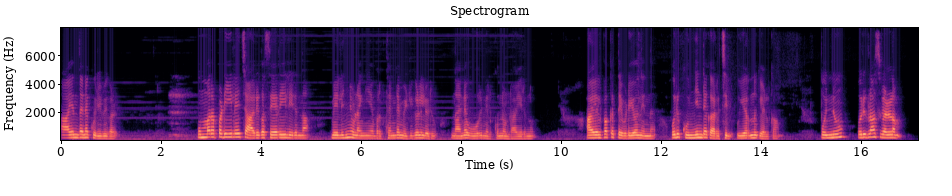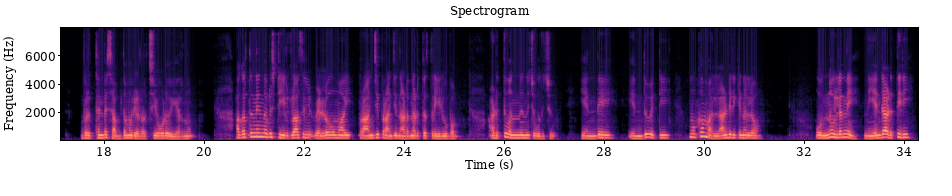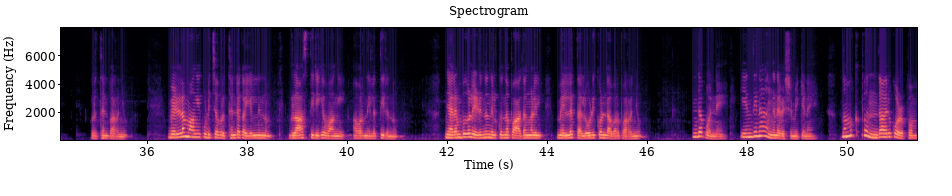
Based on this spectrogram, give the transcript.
സായന്തനക്കുരുവികൾ ഉമ്മറപ്പടിയിലെ ചാരുകസേരയിലിരുന്ന മെലിഞ്ഞുണങ്ങിയ വൃദ്ധന്റെ മിഴികളിലൊരു നന ഊറി നിൽക്കുന്നുണ്ടായിരുന്നു. അയൽപക്കത്തെവിടെയോ നിന്ന് ഒരു കുഞ്ഞിന്റെ കരച്ചിൽ ഉയർന്നു കേൾക്കാം. പൊന്നു ഒരു ഗ്ലാസ് വെള്ളം! " വൃദ്ധന്റെ ശബ്ദമൊരിടർച്ചയോടെ ഉയർന്നു. അകത്തുനിന്നൊരു സ്റ്റീൽ ഗ്ലാസിൽ വെള്ളവുമായി പ്രാഞ്ചി പ്രാഞ്ചി നടന്നെടുത്ത സ്ത്രീരൂപം അടുത്തു വന്നു നിന്ന് ചോദിച്ചു. "എന്തേ, എന്തുപറ്റി? മുഖം വല്ലാണ്ടിരിക്കണല്ലോ. " "ഒന്നുമില്ലെന്നേ, നീ എന്റെ അടുത്തിരി. " വൃദ്ധൻ പറഞ്ഞു. വെള്ളം വാങ്ങി കുടിച്ച വൃദ്ധന്റെ കയ്യിൽ നിന്നും ഗ്ലാസ് തിരികെ വാങ്ങി അവർ നിലത്തിരുന്നു. ഞരമ്പുകൾ എഴുന്നു നിൽക്കുന്ന പാദങ്ങളിൽ മെല്ലെ തലോടിക്കൊണ്ട് അവർ പറഞ്ഞു. എന്റെ പൊന്നെ എന്തിനാ അങ്ങനെ വിഷമിക്കണേ? നമുക്കിപ്പോൾ എന്താ ഒരു കുഴപ്പം?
